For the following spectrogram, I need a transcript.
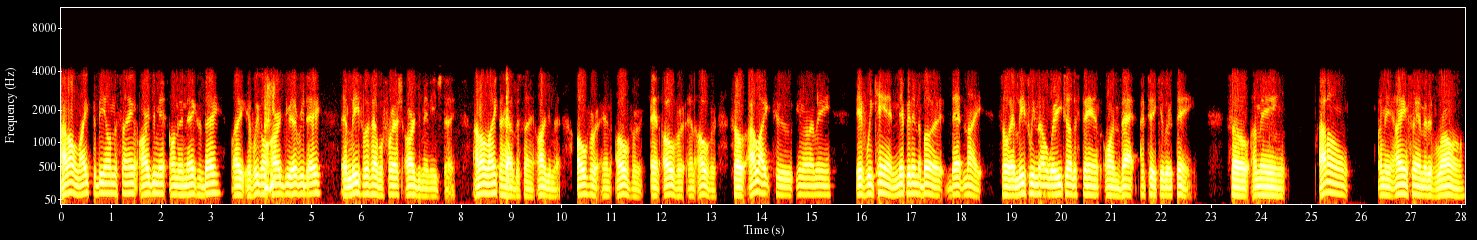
I don't like to be on the same argument on the next day. Like if we're gonna argue every day, at least let's have a fresh argument each day. I don't like to have the same argument over and over and over and over. So I like to, you know what I mean, if we can, nip it in the bud that night. So at least we know where each other stands on that particular thing. So I mean, I don't I mean, I ain't saying that it's wrong,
